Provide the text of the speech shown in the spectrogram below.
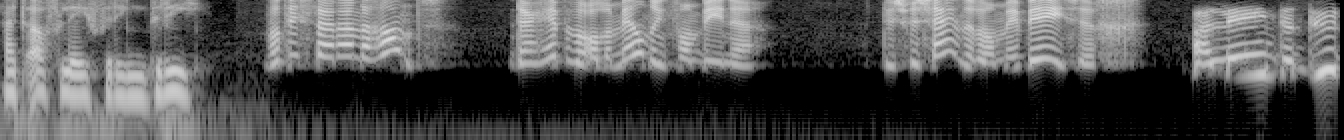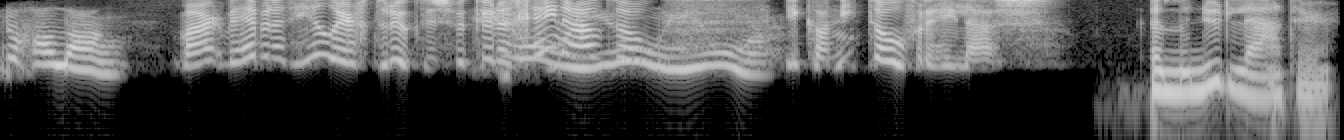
uit aflevering 3. Wat is daar aan de hand? Van binnen. Dus we zijn er al mee bezig. Alleen, dat duurt nogal lang. Maar we hebben het heel erg druk, dus we kunnen jongen, geen auto. Jongen, jongen. Ik kan niet toveren, helaas. Een minuut later,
